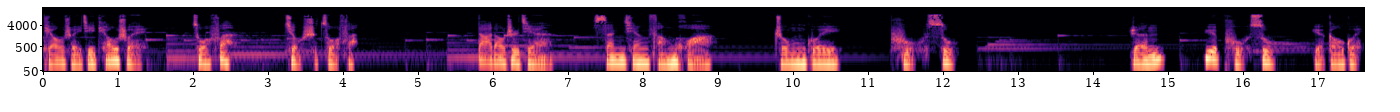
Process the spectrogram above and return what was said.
挑水即挑水，做饭就是做饭。”大道至简，三千繁华，终归朴素。人越朴素，越高贵。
